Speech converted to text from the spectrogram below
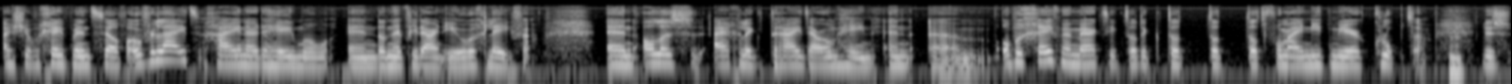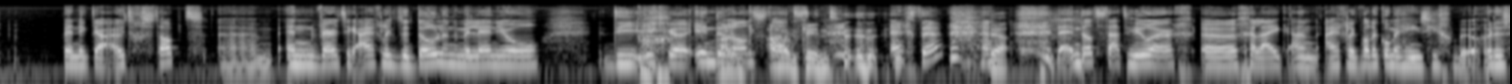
als je op een gegeven moment zelf overlijdt, ga je naar de hemel. En dan heb je daar een eeuwig leven. En alles eigenlijk draait daaromheen. En ehm, op een gegeven moment merkte ik dat ik dat, dat, dat voor mij niet meer klopte. Dus ben ik daar uitgestapt. ehm, en werd ik eigenlijk de dolende millennial die ik eh, in de Arm- Randstad... Arm kind. Echt, hè? Ja. En dat staat heel erg eh, gelijk aan eigenlijk wat ik om me heen zie gebeuren. Dus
